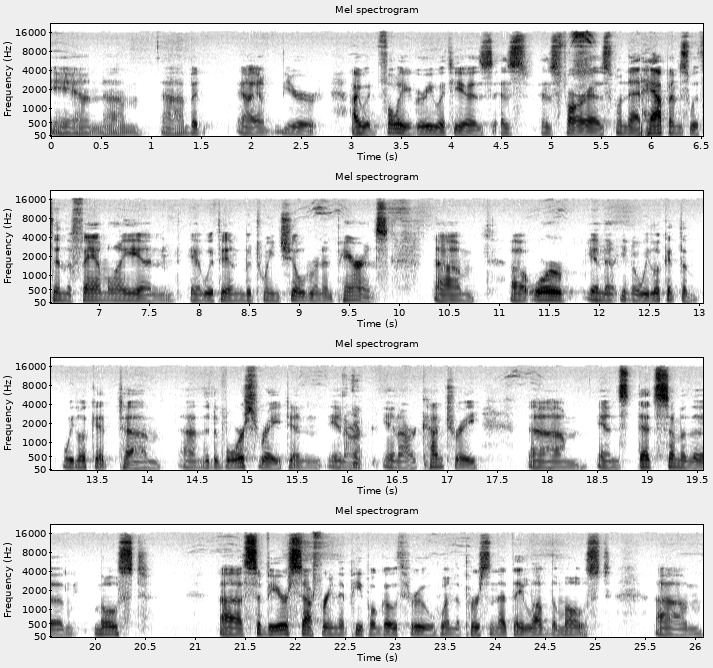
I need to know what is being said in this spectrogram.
and um, uh, but uh, you're I would fully agree with you as as as far as when that happens within the family and, and within between children and parents, um, uh, or in a, you know we look at the we look at um, uh, the divorce rate in in our in our country, um, and that's some of the most uh, severe suffering that people go through when the person that they love the most. Um,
